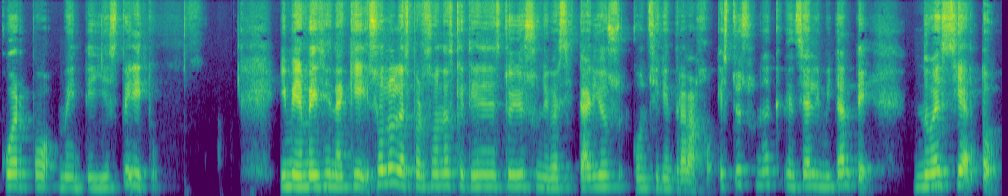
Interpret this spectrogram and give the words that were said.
cuerpo, mente y espíritu. Y me, dicen aquí, solo las personas que tienen estudios universitarios consiguen trabajo. Esto es una creencia limitante. No es cierto.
